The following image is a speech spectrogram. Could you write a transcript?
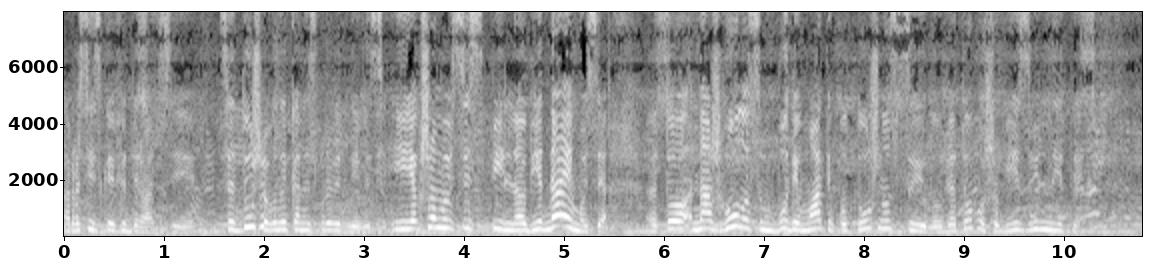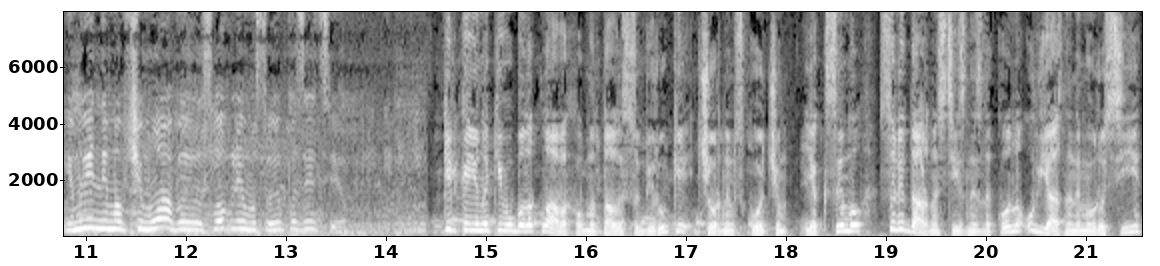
Російської Федерації. Це дуже велика несправедливість. І якщо ми всі спільно об'єднаємося, то наш голос буде мати потужну силу для того, щоб її звільнити. І ми не мовчимо, а висловлюємо свою позицію. Кілька юнаків у балаклавах обмотали собі руки чорним скотчем як символ солідарності із незаконно ув'язненими у Росії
